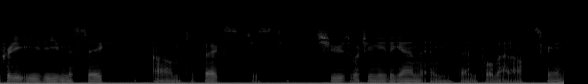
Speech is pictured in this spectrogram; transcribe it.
pretty easy mistake um, to fix just choose what you need again, and then pull that off the screen.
